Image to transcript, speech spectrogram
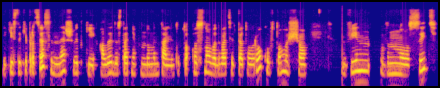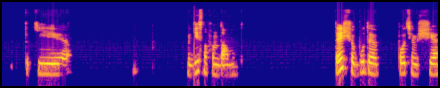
якісь такі процеси не швидкі, але достатньо фундаментальні. Тобто основа 25-го року в тому, що він вносить такі дійсно фундамент. Те, що буде потім ще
